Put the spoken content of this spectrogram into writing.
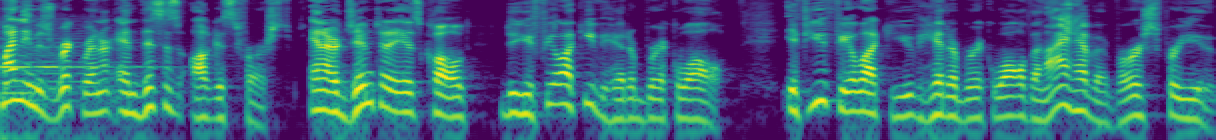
My name is Rick Renner, and this is August 1st. And our gym today is called Do You Feel Like You've Hit a Brick Wall? If you feel like you've hit a brick wall, then I have a verse for you.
